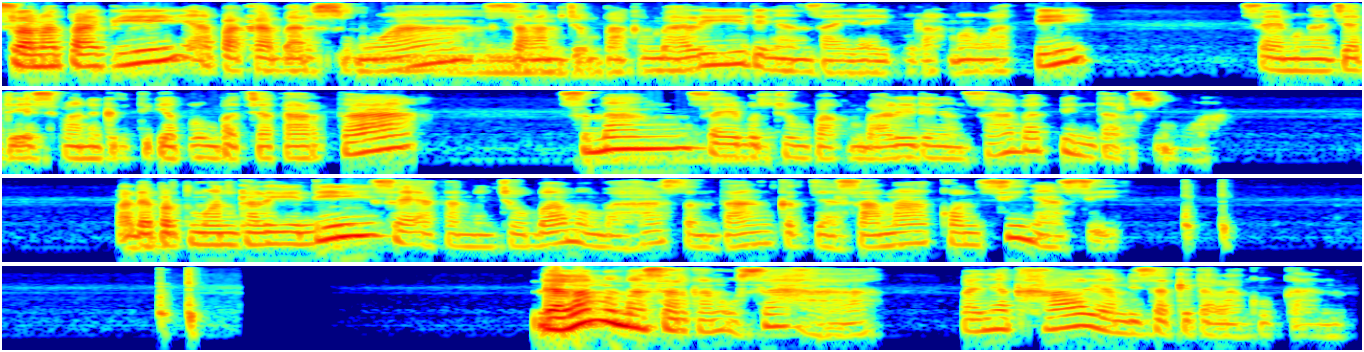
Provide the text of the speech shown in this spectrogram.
Selamat pagi, apa kabar semua? Salam jumpa kembali dengan saya Ibu Rahmawati. Saya mengajar di SMA Negeri 34 Jakarta. Senang saya berjumpa kembali dengan sahabat pintar semua. Pada pertemuan kali ini, saya akan mencoba membahas tentang kerjasama konsinyasi. Dalam memasarkan usaha, banyak hal yang bisa kita lakukan.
